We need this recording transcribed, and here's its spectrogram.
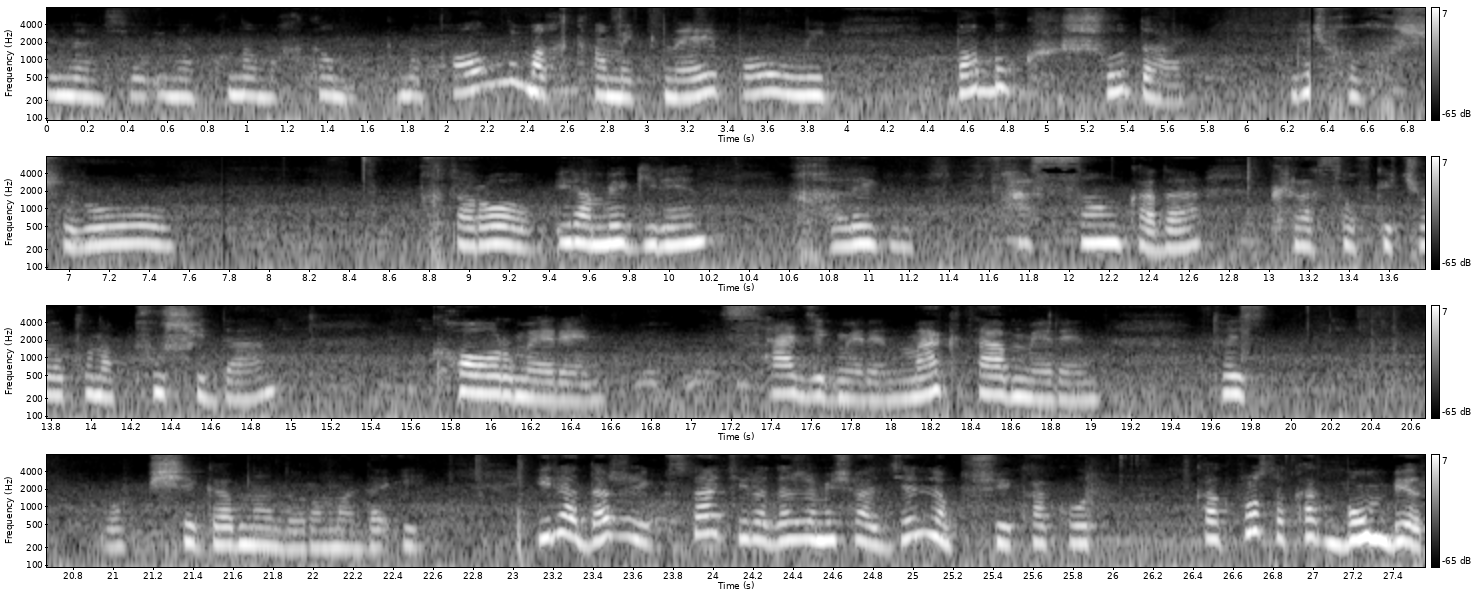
Ина все, ина куна махкам, куна полный махкам икне, полный бабук шудай. Хушрӯ духтаро ира мегирен. Хали фасон када красовкичиотона пӯшидан. Кор мерен садик мерен мактаб мерен. То есть вообще гап надорам ада и ира даже кстати ира даже меша отдельно пуши как вот как просто как бомбер.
